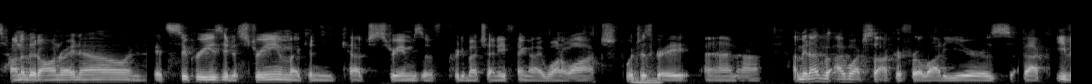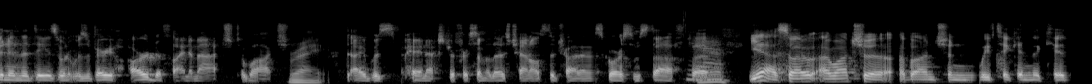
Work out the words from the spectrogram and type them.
ton of it on right now and it's super easy to stream i can catch streams of pretty much anything i want to watch which is Mhm. great and uh, I mean, I've I watched soccer for a lot of years back, even in the days when it was very hard to find a match to watch. Right. I was paying extra for some of those channels to try to score some stuff. But Yeah. yeah, so I, I watch a, a bunch, and we've taken the kids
